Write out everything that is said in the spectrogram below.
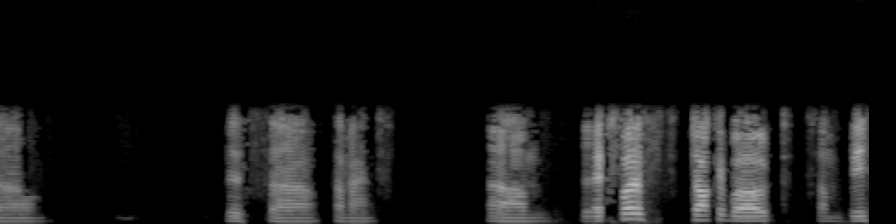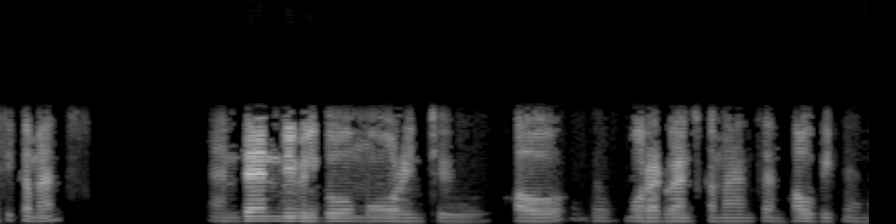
uh, this uh, commands? Um, let's first talk about some basic commands and then we will go more into how the more advanced commands and how we can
